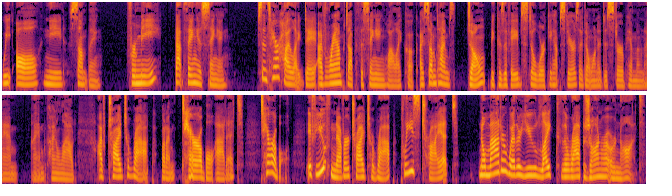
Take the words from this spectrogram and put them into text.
We all need something. For me, that thing is singing. Since Hair Highlight Day, I've ramped up the singing while I cook. I sometimes don't because if Abe's still working upstairs, I don't want to disturb him and I am I am kind of loud. I've tried to rap, but I'm terrible at it. Terrible. If you've never tried to rap, please try it. No matter whether you like the rap genre or not.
